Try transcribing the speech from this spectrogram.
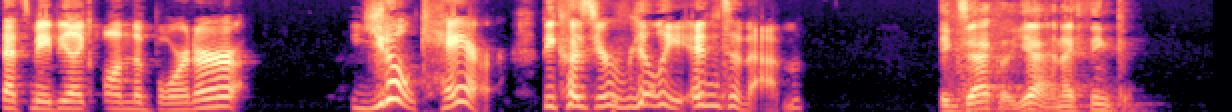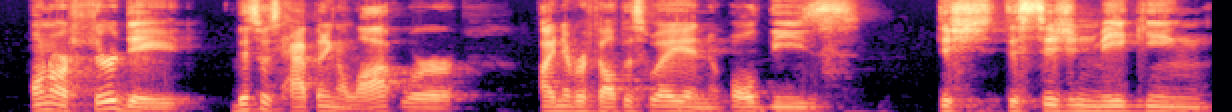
that's maybe like on the border you don't care because you're really into them Exactly. Yeah. And I think on our third date, this was happening a lot where I never felt this way. And all these de- decision making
